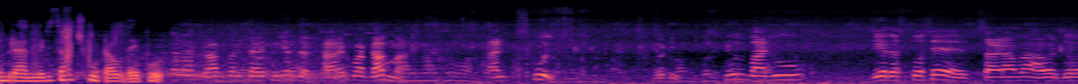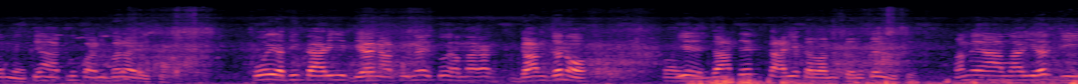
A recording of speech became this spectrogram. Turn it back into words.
ઇમરાન મિર્ઝા, છોટા ઉદયપુર. ગ્રામ પંચાયતની અંદર થારેકવા ગામમાં સ્કૂલ સ્કૂલ બાજુ જે રસ્તો છે, શાળામાં આવર જવરનો ત્યાં આટલું પાણી ભરાઈ રહ્યું છે. કોઈ અધિકારી ધ્યાન આપ્યું નહીં તો અમારા ગામજનો એ જાતે કાર્ય કરવાનું શરૂ કર્યું છે. અમે આ અમારી અરજી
